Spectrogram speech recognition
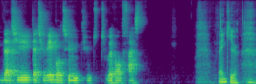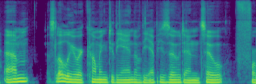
that you that you're able to to to evolve fast. Thank you. Um, slowly, we're coming to the end of the episode, and so for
